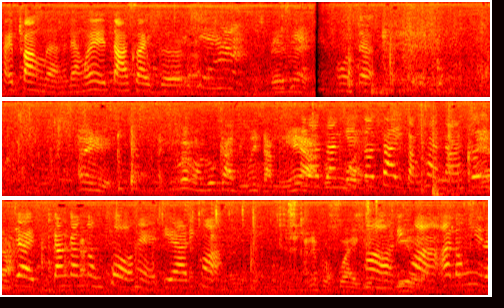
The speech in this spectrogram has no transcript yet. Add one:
太棒了，两位大帅哥。谢谢哈我的。哎，我嘛佮加一位三个啊。加三个都大一共款啦，所以你才刚刚弄错嘿，对啊，你看。安尼不怪伊。哦，你看啊，拢迄个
